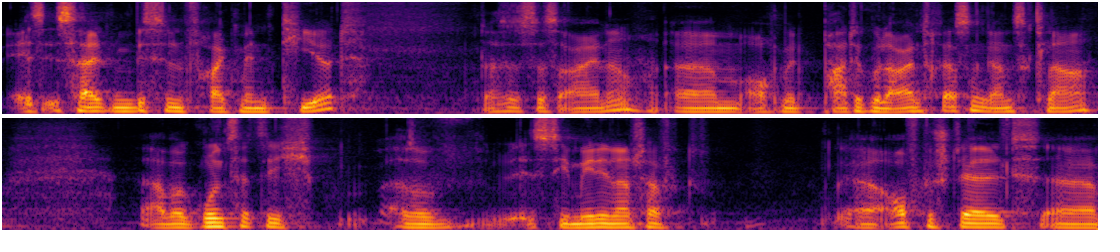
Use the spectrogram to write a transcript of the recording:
Es ist halt ein bisschen fragmentiert, das ist das eine, ähm, auch mit Partikularinteressen, ganz klar. Aber grundsätzlich also ist die Medienlandschaft äh, aufgestellt, äh,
